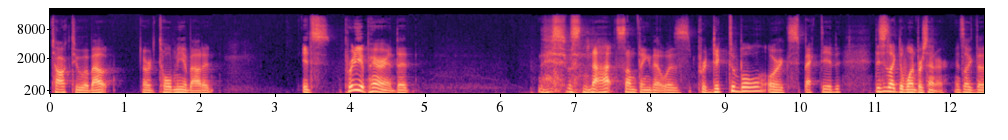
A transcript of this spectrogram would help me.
talked to about or told me about it. It's pretty apparent that this was not something that was predictable or expected. This is like the one percenter. It's like the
